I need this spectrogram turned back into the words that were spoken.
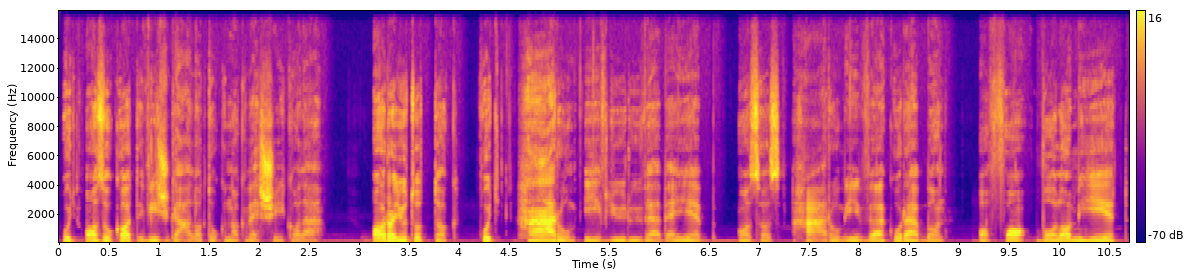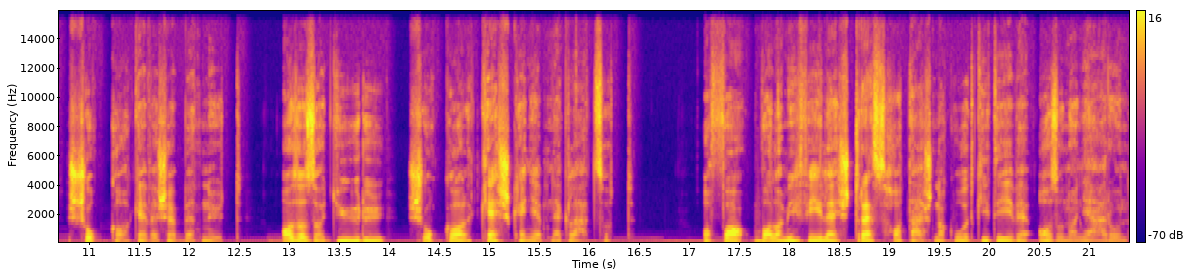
hogy azokat vizsgálatoknak vessék alá. Arra jutottak, hogy három évgyűrűvel bejebb, azaz három évvel korábban a fa valamiért sokkal kevesebbet nőtt. Azaz a gyűrű sokkal keskenyebbnek látszott. A fa valamiféle stressz hatásnak volt kitéve azon a nyáron.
